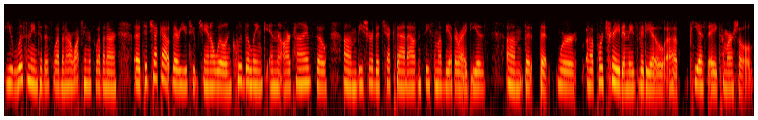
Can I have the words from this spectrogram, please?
you listening to this webinar, watching this webinar, uh, to check out their YouTube channel. We'll include the link in the archive, so um, be sure to check that out and see some of the other ideas um, that that were uh, portrayed in these video uh, PSA commercials.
